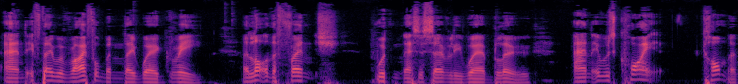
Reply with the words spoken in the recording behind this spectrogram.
And if they were riflemen, they'd wear green. A lot of the French wouldn't necessarily wear blue, and it was quite common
